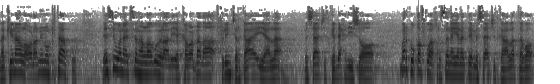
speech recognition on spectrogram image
Laakiin aan la odhan inuu kitaabku dee si wanaagsan ha loogu ilaaliyo kabadhada filinjarka ah ee yaalla dhexdiisa oo markuu qofku akhrisanayana dee masaajidka hala tago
